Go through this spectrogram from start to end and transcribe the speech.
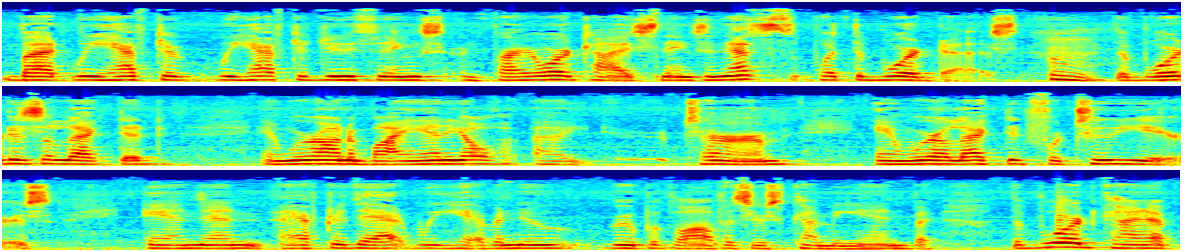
but we have to we have to do things and prioritize things, and that's what the board does. The board is elected, and we're on a biennial uh, term, and we're elected for two years, and then after that we have a new group of officers coming in. But the board kind of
